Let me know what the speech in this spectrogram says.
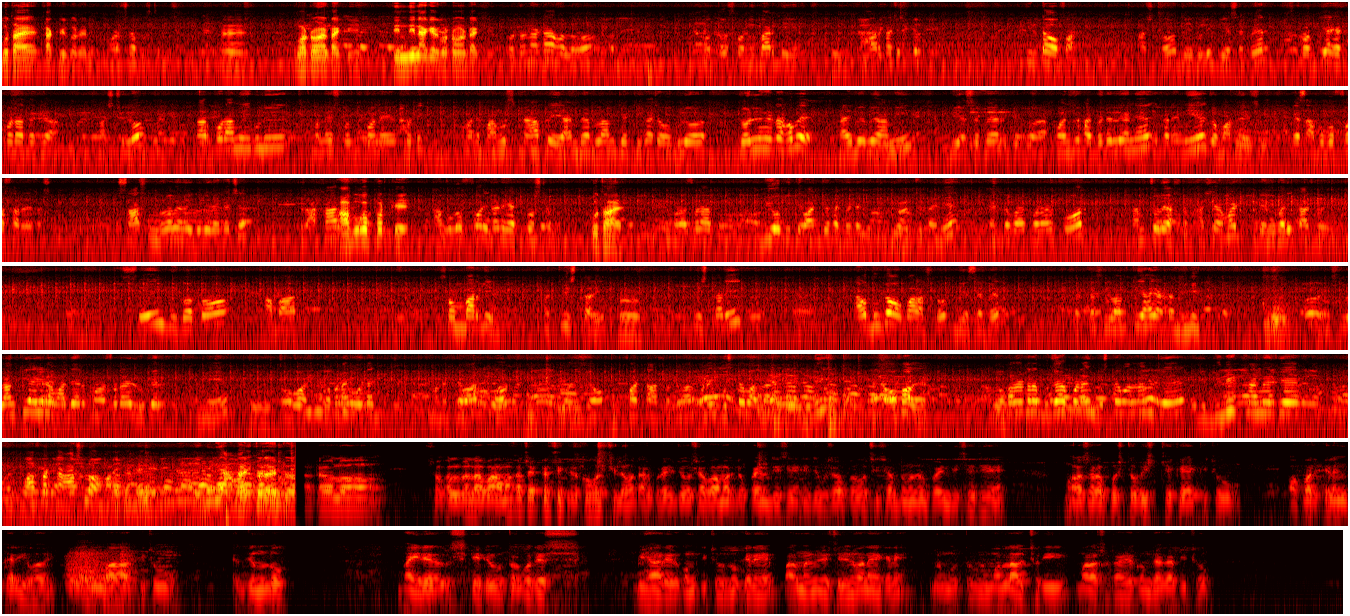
কোথায় চাকরি করেন? হ্যাঁ। ঘটনাটা কি? তিন দিন আগের ঘটনাটা কি? ঘটনাটা হলো মানে গত শনিবার দিন আমার কাছে তিনটা অফার। আসলো যেগুলি বিএসএফ এর ফ্রন্টিয়ার হেডকোয়ার্টার থেকে আসছিল। তারপর আমি এগুলি মানে মানে সঠিক মানে মানুষ না পেয়ে আমি ভাবলাম যে ঠিক আছে ওগুলো জয়েনিং লেটার হবে তাই ভেবে আমি বিএসএফ এর ওয়ান জিরো ফাইভ ব্যাটালিয়নে এখানে নিয়ে জমা দিয়েছি। এস আবু গফর স্যারের কাছে। স্যার সুন্দরভাবে এগুলি রেখেছে। রাখার আবু গফর কে? আবু গফর এখানে হেড কনস্টেবল কোথায়? ঘোরাফেরা বিওপিতে ওয়ান জিরো ফাইভ ব্যাটালিয়ন। বিওপিতে তাই নিয়ে হ্যান্ড ওভার করার পর আমি চলে আসলাম। আসে আমার ডেলিভারি কাজ হয়ে গেল। সেই বিগত আবার সোমবার দিন ত্রিশ তারিখ হুম। ত্রিশ তারিখ আরও দুটো অফার আসলো বিএসএফ এর। একটা শ্রীলঙ্কি হাই একটা বিনিত। শ্রীলঙ্কি হাইয়ের আমাদের মহাসরার লোকাল মেয়ে। তো যখন আমি ওটা মানে দেওয়ার পর যে অফারটা আসলো দেওয়ার পরে আমি বুঝতে পারলাম যে এগুলি একটা অফার লেটার অফার লেটার বোঝার পরে আমি বুঝতে পারলাম যে যে বিনিট নামের যে অফারটা আসলো আমার এখানে এগুলি আমার হলো সকালবেলা বা আমার কাছে একটা সিক্রেট খবর ছিল, তারপরে এই যে সব আমাকে পয়েন্ট দিয়েছে, এই যে সব খবর সব নতুন পয়েন্ট দিয়েছে যে মহাসারা পোস্ট অফিস থেকে কিছু অফার কেলেঙ্কারি হয় বা কিছু একজন লোক বাইরের স্টেটের উত্তরপ্রদেশ বিহার এরকম কিছু লোকের পারমানেন্ট রেসিডেন্ট বানায় এখানে লালছড়ি মারাছড়া এরকম জায়গার কিছু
